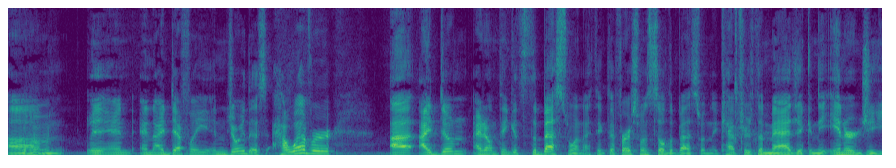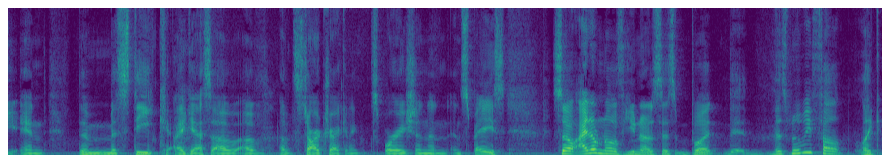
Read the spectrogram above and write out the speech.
Um, and and I definitely enjoy this. However I don't. I don't think it's the best one. I think the first one's still the best one. It captures the magic and the energy and the mystique, I guess, of, of, of Star Trek and exploration and, and space. So I don't know if you noticed this, but th- this movie felt like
